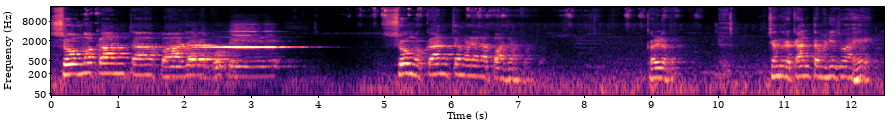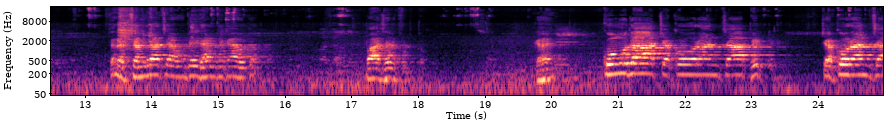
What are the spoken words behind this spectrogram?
सोमकांता पाजर फुटे. सोमकांत म्हणायला पाजर फुटतो. कळलं का? चंद्रकांत म्हणी जो आहे त्याला चंद्राचा उदय झाल्याचं काय होतं? पाझर फुटतो. काय? कुमुदा चकोरांचा फिट चकोरांचा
